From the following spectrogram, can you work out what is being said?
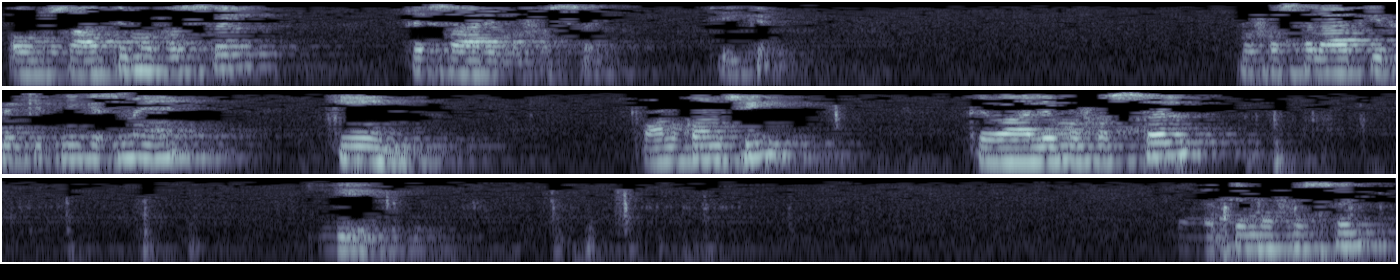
اوساط مفصل قصار مفصل، ٹھیک ہے؟ مفصلات کی پھر کتنی قسمیں ہیں؟ تین۔ کون کون سی؟ طوال مفصل۔ جی۔ مفصل۔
